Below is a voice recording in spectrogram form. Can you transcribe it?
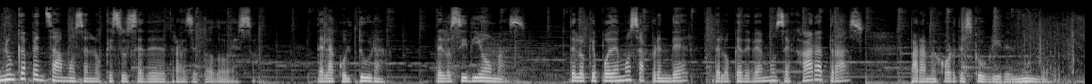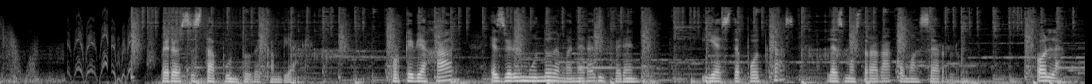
nunca pensamos en lo que sucede detrás de todo eso, de la cultura, de los idiomas, de lo que podemos aprender, de lo que debemos dejar atrás para mejor descubrir el mundo. Pero eso está a punto de cambiar, porque viajar es ver el mundo de manera diferente y este podcast les mostrará cómo hacerlo. Hola,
